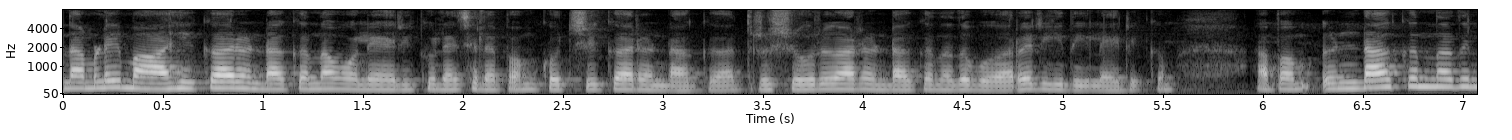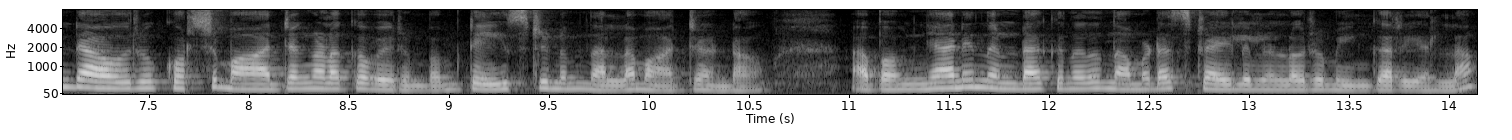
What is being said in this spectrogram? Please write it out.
നമ്മൾ ഈ മാഹിക്കാരുണ്ടാക്കുന്ന പോലെ ആയിരിക്കില്ല ചിലപ്പം കൊച്ചിക്കാരുണ്ടാക്കുക തൃശ്ശൂരുകാരുണ്ടാക്കുന്നത് വേറെ രീതിയിലായിരിക്കും. അപ്പം ഉണ്ടാക്കുന്നതിന്റെ ആ ഒരു കുറച്ച് മാറ്റങ്ങളൊക്കെ വരുമ്പം ടേസ്റ്റിനും നല്ല മാറ്റം ഉണ്ടാകും അപ്പം ഞാനിന്ന് ഉണ്ടാക്കുന്നത് നമ്മുടെ സ്റ്റൈലിലുള്ള ഒരു മീൻ കറിയല്ല.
